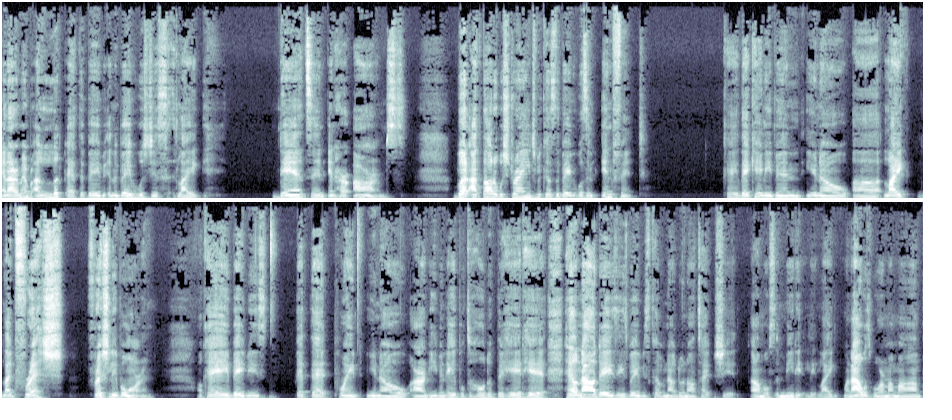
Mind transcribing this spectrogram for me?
And I remember I looked at the baby, and the baby was just like dancing in her arms. But I thought it was strange because the baby was an infant. Okay, they can't even, you know, uh, like like fresh, freshly born. Okay, babies at that point, you know, aren't even able to hold up their head. Head. Hell, nowadays, these babies coming out doing all type of shit almost immediately. Like when I was born, my mom,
